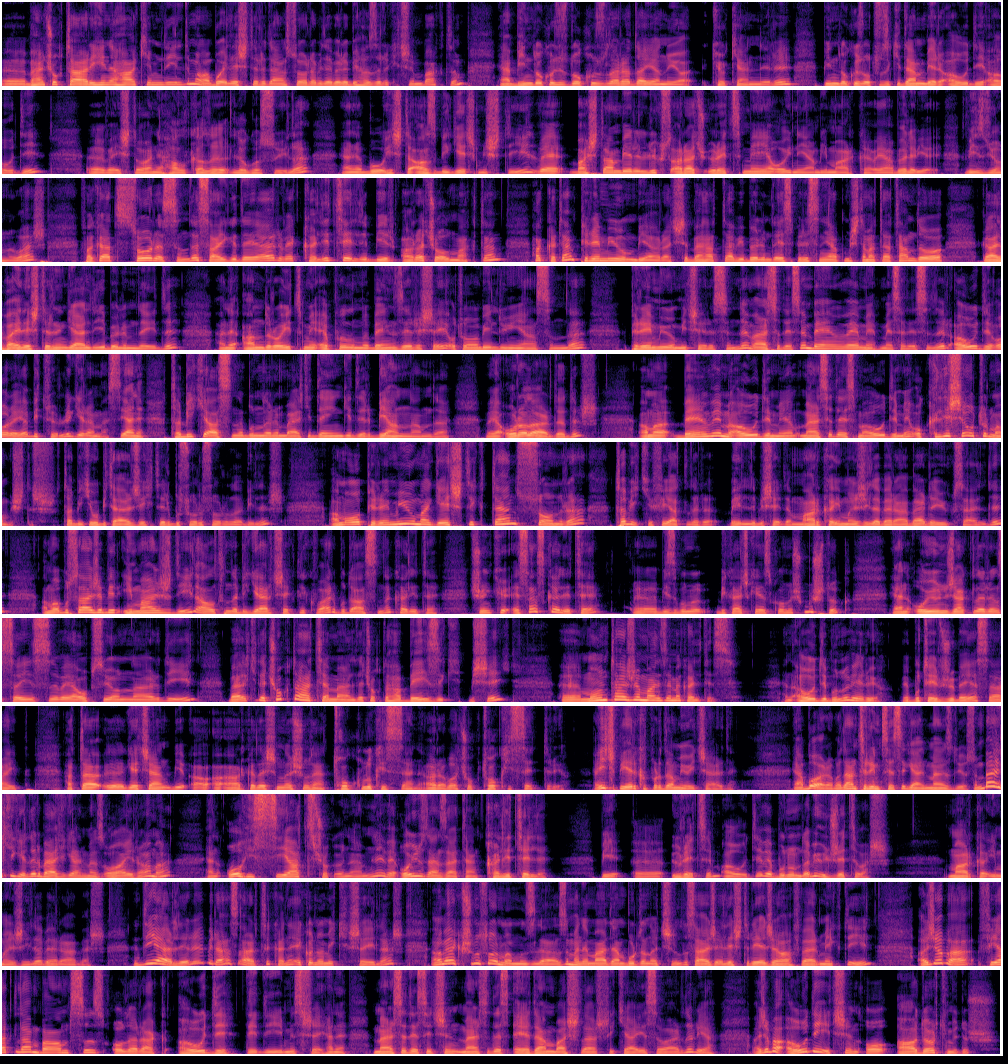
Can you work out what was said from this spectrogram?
Ee, ben çok tarihine hakim değildim ama bu eleştiriden sonra bir de böyle bir hazırlık için baktım. Yani 1909'lara dayanıyor kökenleri. 1932'den beri Audi Audi ee, ve işte o hani halkalı logosuyla. Yani bu hiç de az bir geçmiş değil ve baştan beri lüks araç üretmeye oynayan bir marka veya böyle bir vizyonu var. Fakat sonrasında saygıdeğer ve kaliteli bir araç olmaktan hakikaten premium bir araç. İşte ben hatta bir bölümde esprisini yapmıştım. Hatta tam da o galiba eleştirinin geldiği bölümdeydi. Hani Android mi Apple mı benzeri şey otomobil dünyasında premium içerisinde Mercedes mi BMW mi meselesidir. Audi oraya bir türlü giremez. Yani tabii ki aslında bunların belki dengidir bir anlamda veya oralardadır. Ama BMW mi Audi mi Mercedes mi Audi mi o klişe oturmamıştır. Tabii ki bu bir tercihtir bu soru sorulabilir. Ama o premium'a geçtikten sonra tabii ki fiyatları belli bir şeyde marka imajıyla beraber de yükseldi. Ama bu sadece bir imaj değil altında bir gerçeklik var. Bu da aslında kalite. Çünkü esas kalite ee, biz bunu birkaç kez konuşmuştuk. Yani oyuncakların sayısı veya opsiyonlar değil, belki de çok daha temelde, çok daha basic bir şey. Ee, montaj ve malzeme kalitesi. Yani Audi bunu veriyor ve bu tecrübeye sahip. Hatta e, geçen bir arkadaşımla şunu yani tokluk hissi hani araba çok tok hissettiriyor. Yani hiçbir yeri kıpırdamıyor içeride. Ya bu arabadan trim sesi gelmez diyorsun. Belki gelir belki gelmez o ayrı ama yani o hissiyat çok önemli ve o yüzden zaten kaliteli bir e, üretim Audi ve bunun da bir ücreti var. Marka imajıyla beraber. Diğerleri biraz artık hani ekonomik şeyler. Ama belki şunu sormamız lazım. Hani madem buradan açıldı sadece eleştiriye cevap vermek değil. Acaba fiyatlan bağımsız olarak Audi dediğimiz şey hani Mercedes için Mercedes E'den başlar hikayesi vardır ya. Acaba Audi için o A4 müdür?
